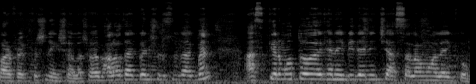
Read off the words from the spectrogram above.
পারফেক্ট ফ্যাশন ইনশাল্লাহ সবাই ভালো থাকবেন, সুস্থ থাকবেন। আজকের মতো এখানে বিদায় নিচ্ছি। আসসালামু আলাইকুম।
